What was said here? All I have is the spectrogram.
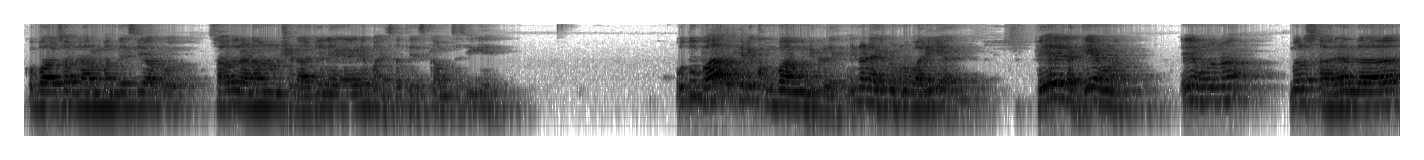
ਕੋਬਾਲ ਸਾਹਿਬ ਨਰਮ ਬੰਦੇ ਸੀ, ਆਪੋ ਸਾਧ ਲੈਣਾ ਉਹਨਾਂ ਨੂੰ ਛਡਾ ਕੇ ਲੈ ਗਿਆ ਜਿਹੜੇ ਪੰਜ ਸੱਤ ਇਸ ਕੰਮ 'ਚ ਸੀਗੇ। ਉਹ ਤੋਂ ਬਾਅਦ ਫਿਰ ਇਹ ਖੁੰਬਾਂ ਵਾਂਗੂ ਨਿਕਲੇ। ਇਹਨਾਂ ਨੇ ਆਖਿਆ ਵੀ ਹੁਣ ਵਾਰੀ ਆ ਗਈ। ਫਿਰ ਇਹ ਲੱਗੇ ਹੁਣ। ਇਹ ਹੁਣ ਨਾ ਮਤਲਬ ਸਾਰਿਆਂ ਦਾ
